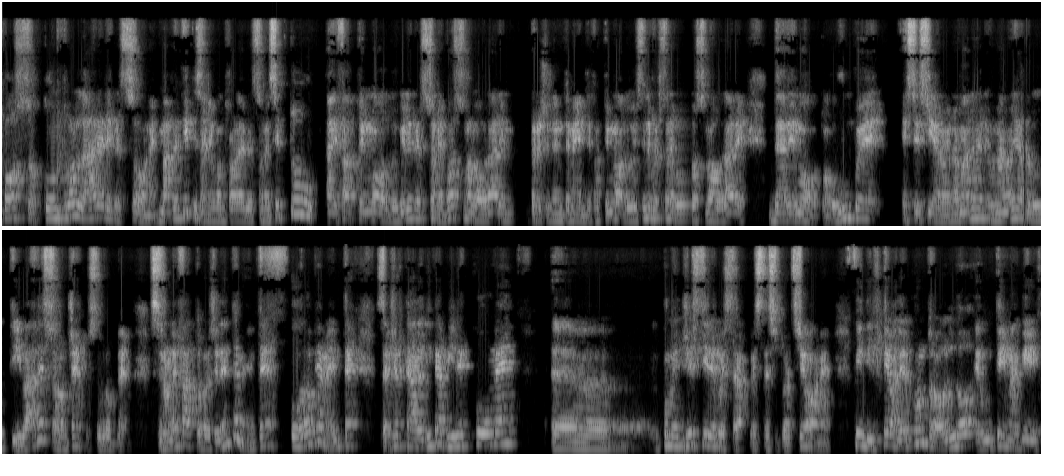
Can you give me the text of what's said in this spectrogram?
posso controllare le persone. Ma perché bisogna controllare le persone? Se tu hai fatto in modo che le persone possano lavorare precedentemente, fatto in modo che le persone possano lavorare da remoto, ovunque esse siano in una maniera, una maniera produttiva, adesso non c'è questo problema. Se non l'hai fatto precedentemente, ora ovviamente stai cercando di capire come eh, come gestire questa, questa, situazione. Quindi il tema del controllo è un tema che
